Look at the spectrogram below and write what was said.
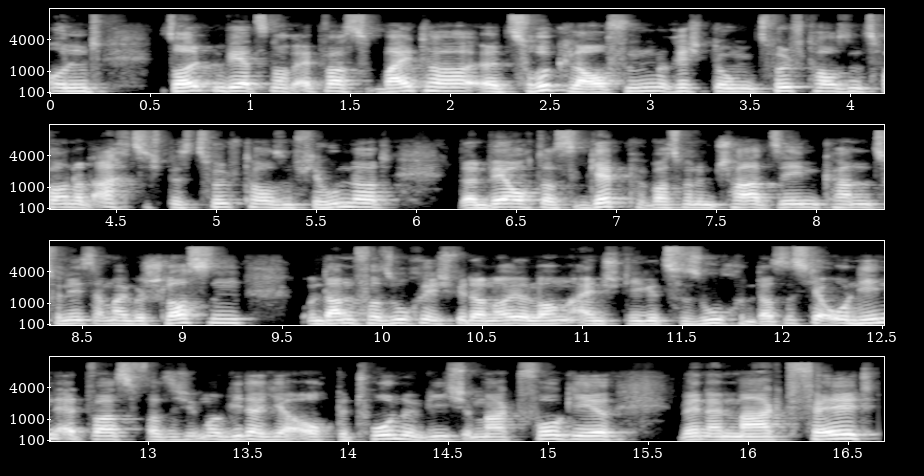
Und sollten wir jetzt noch etwas weiter äh, zurücklaufen, Richtung 12.280 bis 12.400, dann wäre auch das Gap, was man im Chart sehen kann, zunächst einmal geschlossen und dann versuche ich wieder neue Long-Einstiege zu suchen. Das ist ja ohnehin etwas, was ich immer wieder hier auch betone, wie ich im Markt vorgehe. Wenn ein Markt fällt,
